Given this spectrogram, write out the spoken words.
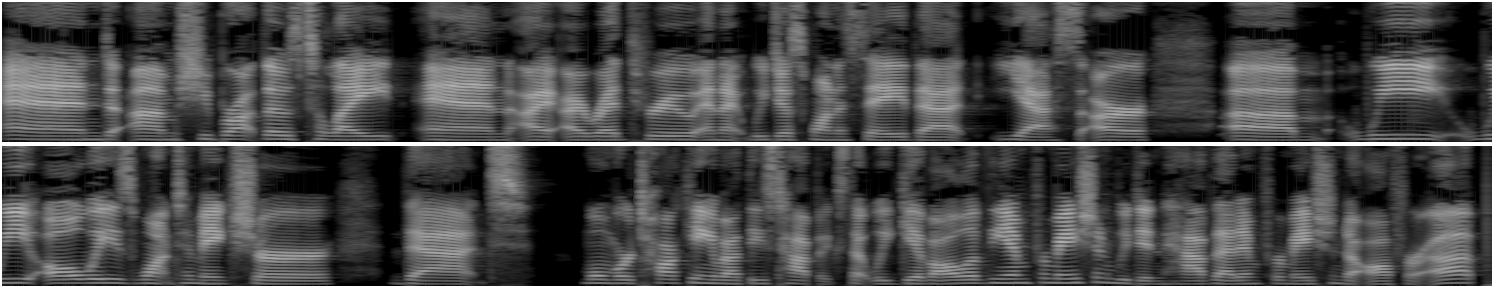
and um, she brought those to light, and I, I read through, and I, we just want to say that yes, our um, we we always want to make sure that when we're talking about these topics that we give all of the information. We didn't have that information to offer up.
